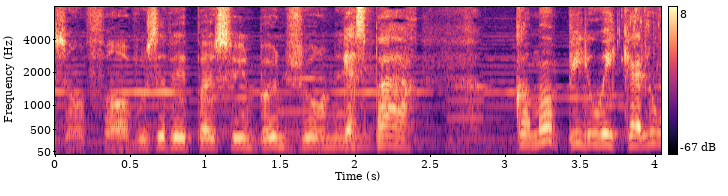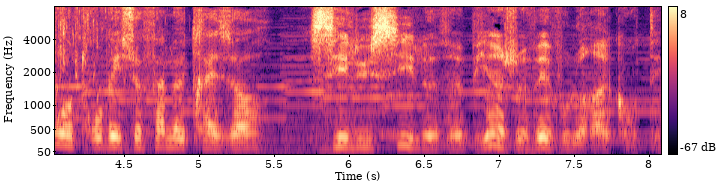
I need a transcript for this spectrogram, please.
Les enfants, vous avez passé une bonne journée Gaspard, comment Pilou et Calou ont trouvé ce fameux trésor? Si Lucie le veut bien, je vais vous le raconter.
